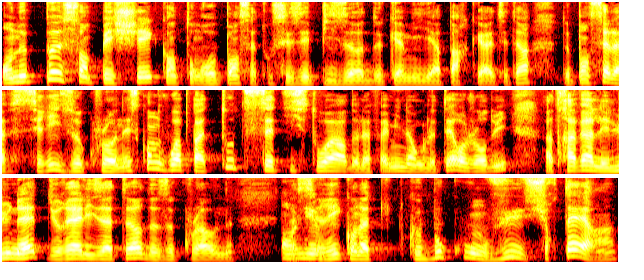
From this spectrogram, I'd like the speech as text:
on ne peut s'empêcher, quand on repense à tous ces épisodes de Camilla Parker, etc., de penser à la série The Crown. Est-ce qu'on ne voit pas toute cette histoire de la famille d'Angleterre aujourd'hui à travers les lunettes du réalisateur de The Crown? La série qu'on a, que beaucoup ont vue sur Terre. Hein.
